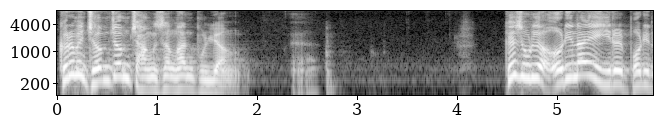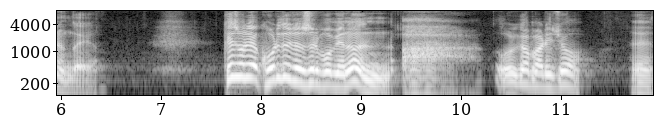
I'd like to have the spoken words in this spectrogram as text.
그러면 점점 장성한 분량. 예. 그래서 우리가 어린아이의 일을 버리는 거예요. 그래서 우리가 고린도전서를 보면은 아 우리가 말이죠. 예.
